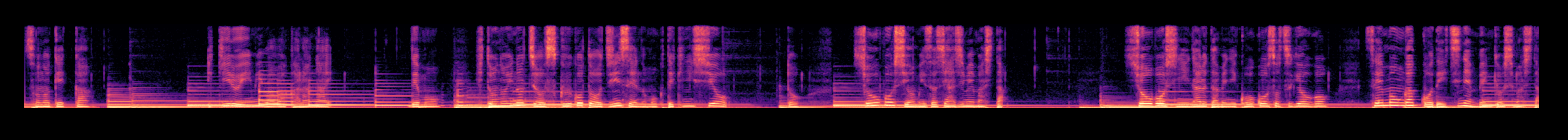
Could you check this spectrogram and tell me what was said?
その結果生きる意味はわからない。でも人の命を救うことを人生の目的にしようと消防士を目指し始めました。消防士になるために高校卒業後専門学校で1年勉強しました。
